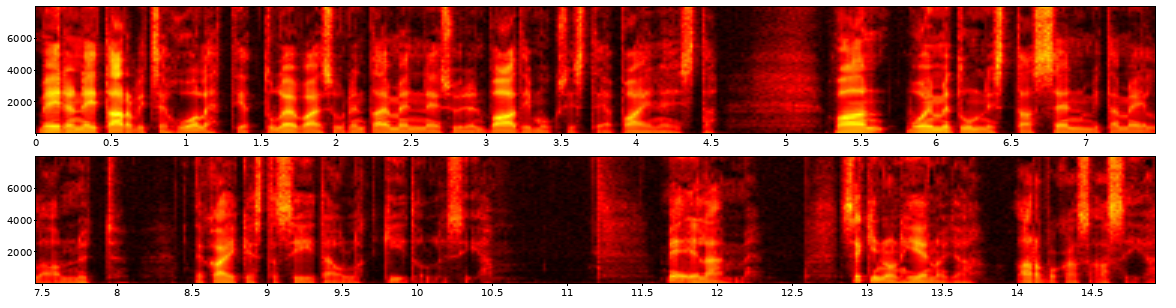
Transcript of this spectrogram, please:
Meidän ei tarvitse huolehtia tulevaisuuden tai menneisyyden vaatimuksista ja paineista, vaan voimme tunnistaa sen, mitä meillä on nyt, ja kaikesta siitä olla kiitollisia. Me elämme. Sekin on hieno ja arvokas asia.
